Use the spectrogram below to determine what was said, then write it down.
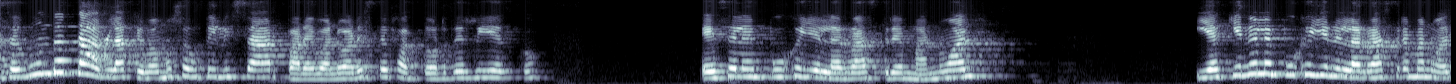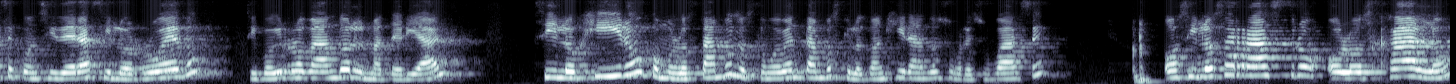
segunda tabla que vamos a utilizar para evaluar este factor de riesgo es el empuje y el arrastre manual. Y aquí en el empuje y en el arrastre manual se considera si lo ruedo, si voy rodando el material, si lo giro, como los tambos, los que mueven tambos que los van girando sobre su base, o si los arrastro o los jalo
